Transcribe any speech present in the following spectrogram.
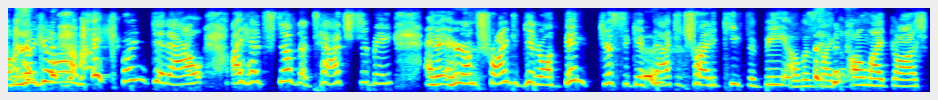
Oh my god. I couldn't get out. I had stuff attached to me, and here I'm trying to get it off. Then just to get back to try to keep the beat, I was like, "Oh my gosh!"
